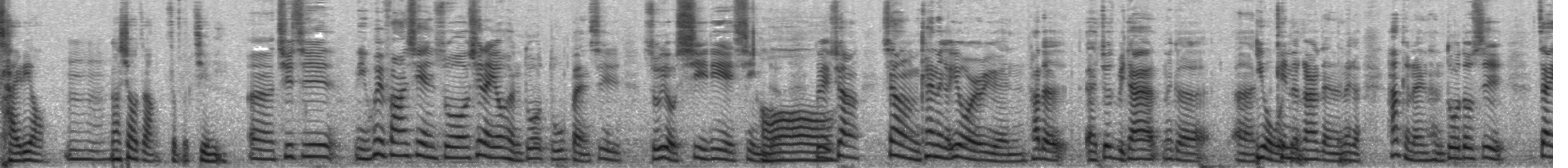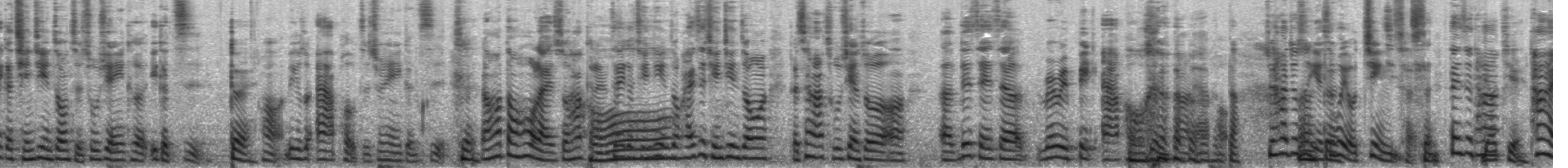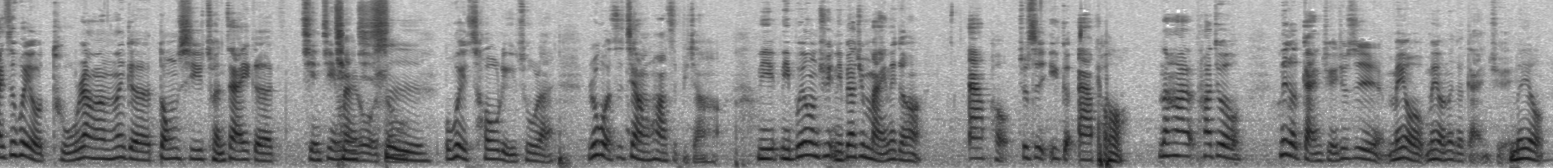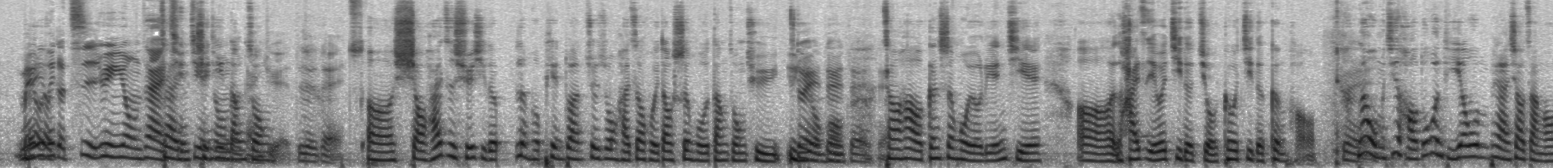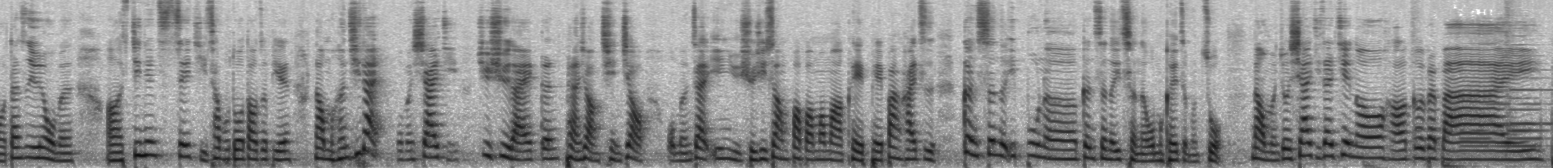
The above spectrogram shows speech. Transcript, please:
材料。嗯那校长怎么建议？呃，其实你会发现说，现在有很多读本是属有系列性的，哦。对，像像你看那个幼儿园，它的呃就是比较那个呃幼 kindergarten 的那个，它可能很多都是在一个情境中只出现一颗一个字，对，哈、例如说 apple 只出现一个字，是。然后到后来的时候，它可能在一个情境中、哦还是情境中，可是它出现说呃呃，this is a very big apple，、哦这么大 apple，大。所以它就是也是会有进程，但是它它还是会有图让那个东西存在一个情境脉络中，是不会抽离出来。如果是这样的话是比较好，你你不用去，你不要去买那个、哦 apple，就是一个 apple，, Apple 那它它就那个感觉就是没有没有那个感觉，没有没有那个字运用在在情境中的当中，对对对。呃，小孩子学习的任何片段，最终还是要回到生活当中去运用哦。对对对然后还有跟生活有连接，呃，孩子也会记得久，会记得更好。对，那我们其实好多问题要问佩兰校长哦，但是因为我们呃今天这一集差不多到这边，那我们很期待我们下一集继续来跟佩兰校长请教，我们在英语学习上，爸爸妈妈可以陪伴孩子更深的一步呢，更深的一层呢，我们可以怎么做？那我们就下一集再见喽，好，各位拜拜。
